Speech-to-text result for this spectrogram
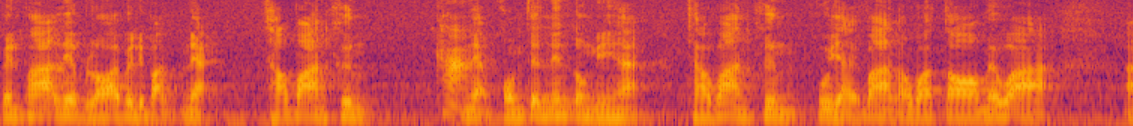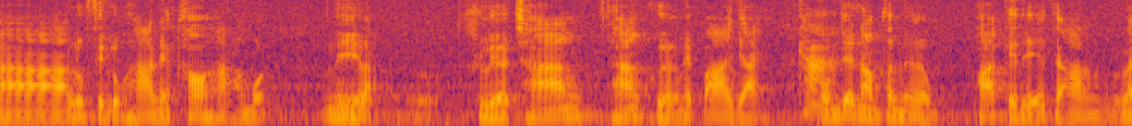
เป็นพระเรียบร้อยปฏิบัติเนี่ยชาวบ้านขึ้นค่ะเนี่ยผมจะเน้นตรงนี้ฮะชาวบ้านขึ้นผู้ใหญ่บ้านอบตไม่ว่าอ่าลูกศิษย์ลูกหาเนี่ยเข้าหาหมดนี่แหละเครือช้างช้างเผือกในป่าใหญ่ค่ะผมจะนำเสนอพระเกจิอาจารย์ใน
